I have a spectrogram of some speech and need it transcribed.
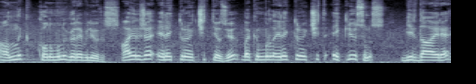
anlık konumunu görebiliyoruz. Ayrıca elektronik çit yazıyor. Bakın burada elektronik çit ekliyorsunuz. Bir daire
